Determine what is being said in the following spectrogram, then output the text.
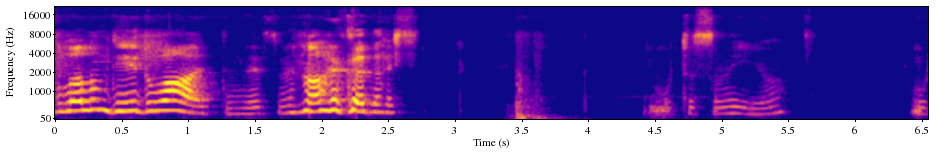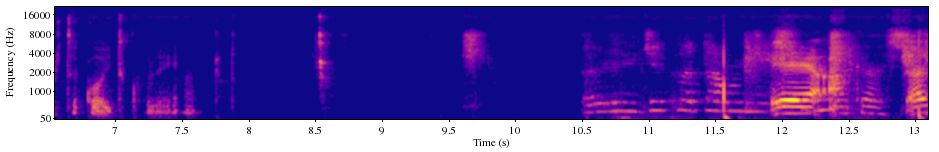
Bulalım diye dua ettim resmen arkadaş. Yumurtasını yiyor. Yumurta koyduk oraya. Örümcek adam Ee, arkadaşlar.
